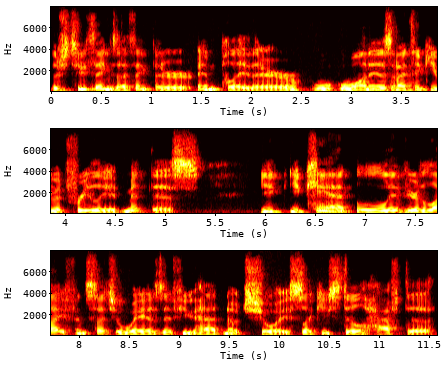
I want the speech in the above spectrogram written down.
there's two things I think that are in play there. W- one is, and I think you would freely admit this. You, you can't live your life in such a way as if you had no choice. Like you still have to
